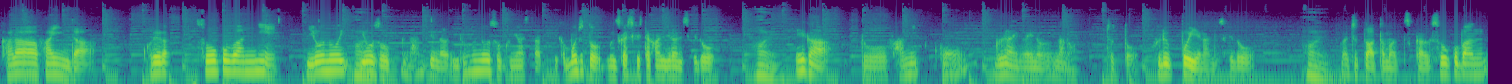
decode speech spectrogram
カラーファインダー。これが、倉庫版に、色の要素を、なんていうんだろう、色の要素を組み合わせたっていうか、もうちょっと難しくした感じなんですけど、はい。絵が、とファミコンぐらいの絵の、なの、ちょっと古っぽい絵なんですけど、はい。まあ、ちょっと頭使う。倉庫版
